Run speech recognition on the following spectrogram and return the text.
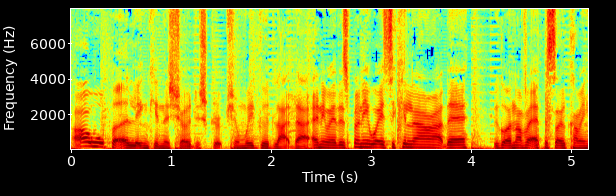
I will put a link in the show description. We're good like that. Anyway, there's plenty of ways to kill an hour out there. We've got another episode coming.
